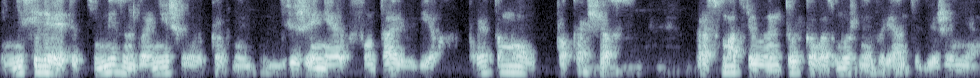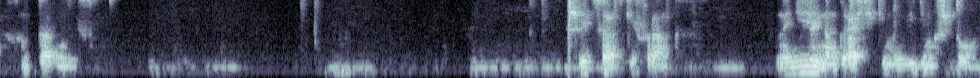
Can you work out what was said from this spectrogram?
не вселяет оптимизм дальнейшего как бы, движения фунта вверх. Поэтому пока сейчас рассматриваем только возможные варианты движения фунта вниз. швейцарский франк. На недельном графике мы видим, что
